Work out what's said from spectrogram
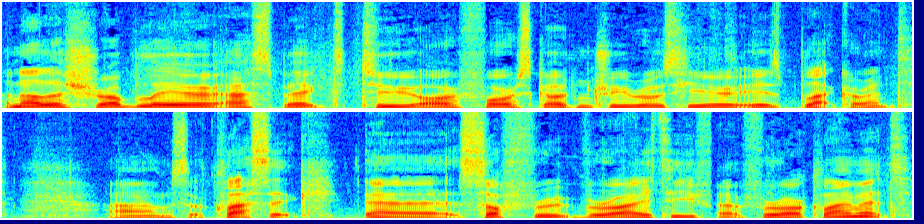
Another shrub layer aspect to our forest garden tree rows here is blackcurrant. Um, so classic uh, soft fruit variety uh, for our climate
